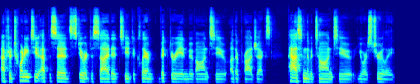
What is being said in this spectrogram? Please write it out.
After 22 episodes, Stewart decided to declare victory and move on to other projects, passing the baton to yours truly.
